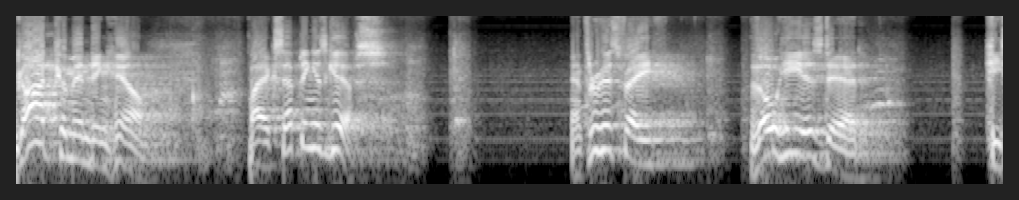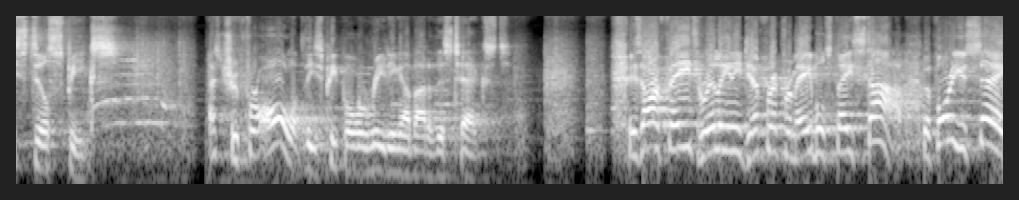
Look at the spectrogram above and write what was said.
God commending him by accepting his gifts. And through his faith, though he is dead, he still speaks. That's true for all of these people we're reading of out of this text. Is our faith really any different from Abel's faith? Stop. Before you say,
